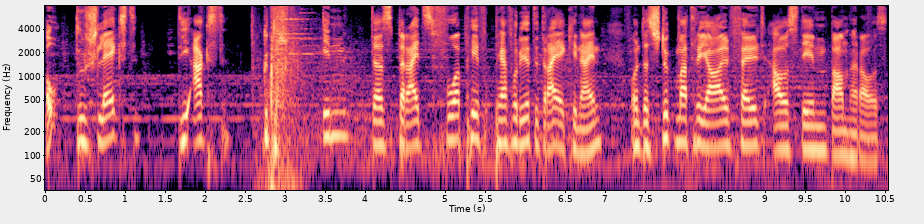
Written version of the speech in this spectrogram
Oh, Du schlägst die Axt in das bereits vorperforierte Dreieck hinein und das Stück Material fällt aus dem Baum heraus.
